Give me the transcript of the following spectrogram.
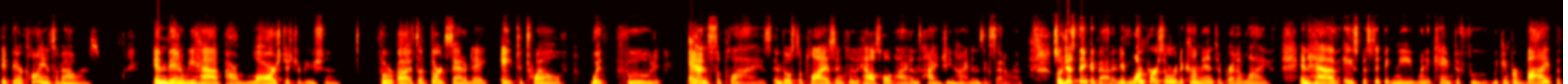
if they're clients of ours. And then we have our large distribution for uh, it's a third Saturday, 8 to 12, with food and supplies. And those supplies include household items, hygiene items, etc. So just think about it. If one person were to come into Bread of Life and have a specific need when it came to food, we can provide the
